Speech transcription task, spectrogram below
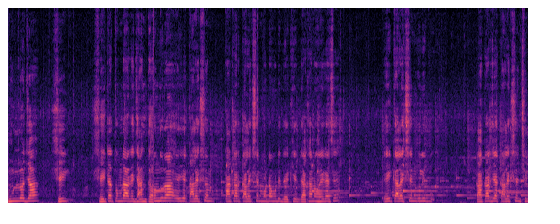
মূল্য যা, সেই, সেইটা তোমরা আগে জানতে হবে। বন্ধুরা, এই যে কালেকশন কাকার কালেকশন মোটামুটি দেখিয়ে দেখানো হয়ে গেছে। এই কালেকশনগুলি কাকার যা কালেকশন ছিল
